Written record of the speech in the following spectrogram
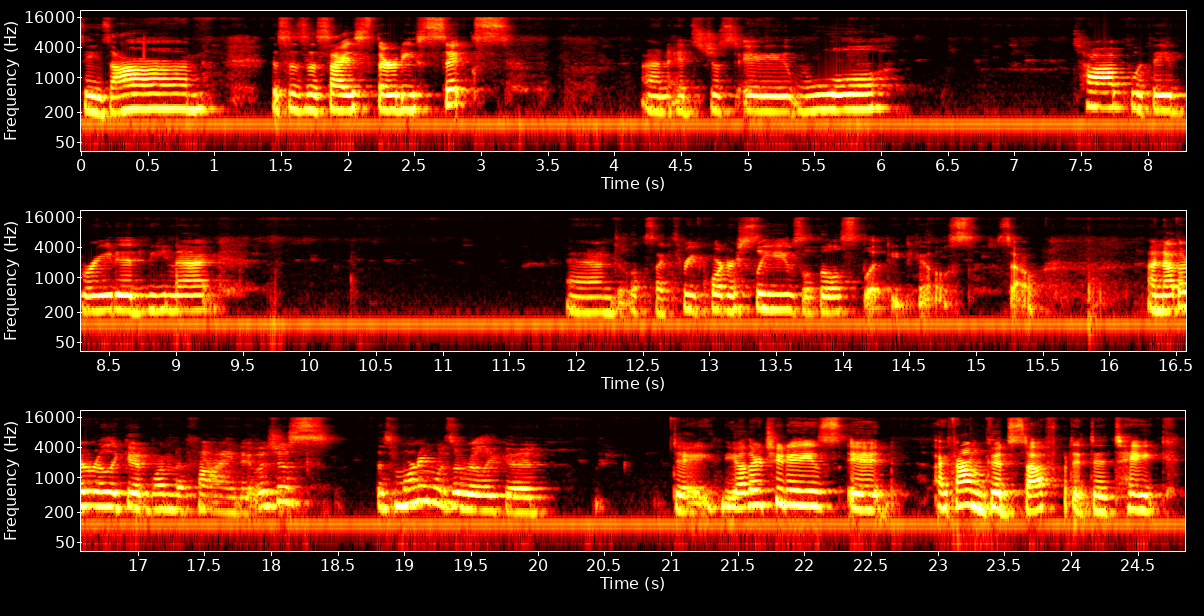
Sezane. This is a size 36 and it's just a wool top with a braided v-neck and it looks like three quarter sleeves with little split details. So another really good one to find. It was just, this morning was a really good day. The other two days, it I found good stuff, but it did take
